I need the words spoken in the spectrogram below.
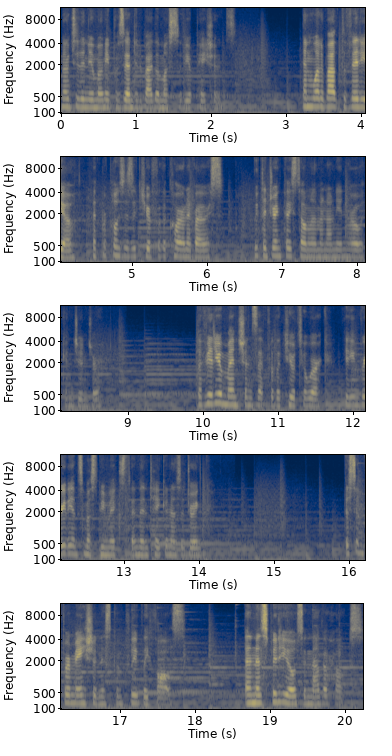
nor to the pneumonia presented by the most severe patients. And what about the video that proposes a cure for the coronavirus with a drink based on lemon, onion, garlic, and ginger? The video mentions that for the cure to work, the ingredients must be mixed and then taken as a drink. This information is completely false. And this video is another hoax.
